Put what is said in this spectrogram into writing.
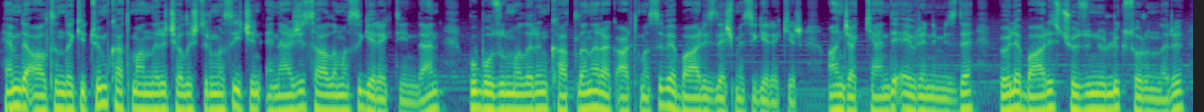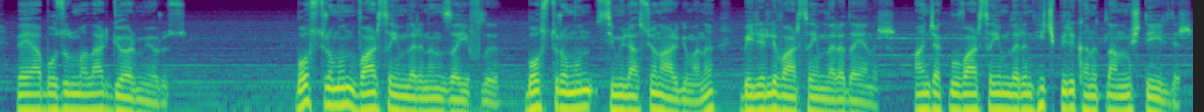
hem de altındaki tüm katmanları çalıştırması için enerji sağlaması gerektiğinden bu bozulmaların katlanarak artması ve barizleşmesi gerekir. Ancak kendi evrenimizde böyle bariz çözünürlük sorunları veya bozulmalar görmüyoruz. Bostrom'un varsayımlarının zayıflığı. Bostrom'un simülasyon argümanı belirli varsayımlara dayanır. Ancak bu varsayımların hiçbiri kanıtlanmış değildir.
